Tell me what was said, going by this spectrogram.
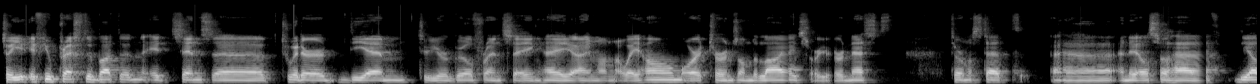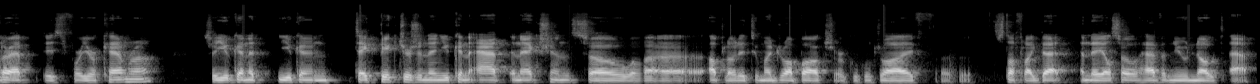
So you, if you press the button, it sends a Twitter DM to your girlfriend saying, "Hey, I'm on my way home," or it turns on the lights or your Nest thermostat. Uh, and they also have the other app is for your camera, so you can you can take pictures and then you can add an action. So uh, upload it to my Dropbox or Google Drive, uh, stuff like that. And they also have a new Note app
